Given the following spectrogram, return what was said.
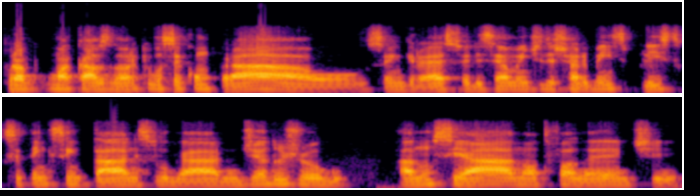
por um acaso, na hora que você comprar o seu ingresso, eles realmente deixaram bem explícito que você tem que sentar nesse lugar no dia do jogo, anunciar no alto-falante,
